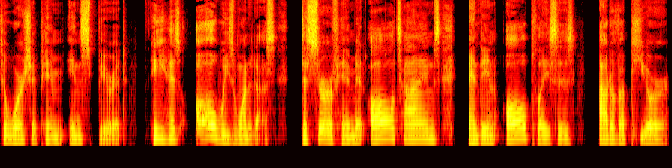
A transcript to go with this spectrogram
to worship Him in spirit. He has always wanted us to serve Him at all times and in all places out of a pure,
